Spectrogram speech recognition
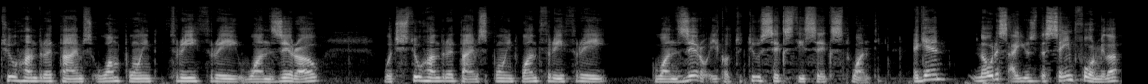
200 times 1.3310, which is 200 times 0.13310 equal to 266.20. Again, notice I use the same formula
